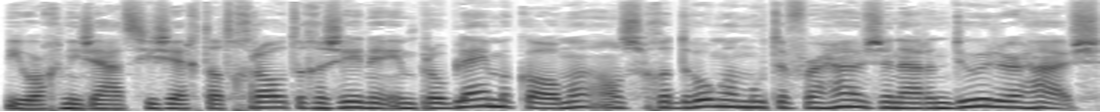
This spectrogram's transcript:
Die organisatie zegt dat grote gezinnen in problemen komen als ze gedwongen moeten verhuizen naar een duurder huis.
